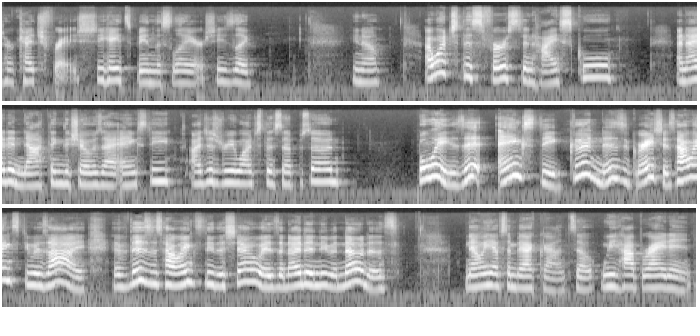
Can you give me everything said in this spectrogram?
her catchphrase. She hates being the slayer. She's like, you know, I watched this first in high school and I did not think the show was that angsty. I just rewatched this episode Boy, is it angsty. Goodness gracious, how angsty was I? If this is how angsty the show is and I didn't even notice. Now we have some background, so we hop right in.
